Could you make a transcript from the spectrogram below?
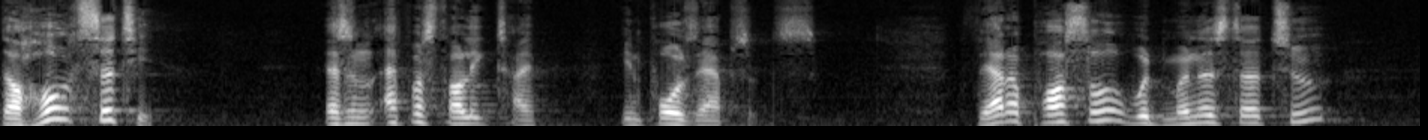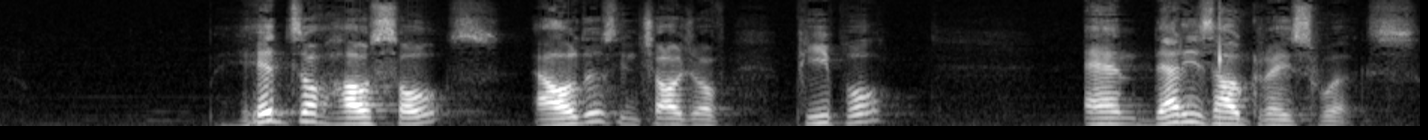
the whole city as an apostolic type in Paul's absence. That apostle would minister to heads of households, elders in charge of people, and that is how grace works.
